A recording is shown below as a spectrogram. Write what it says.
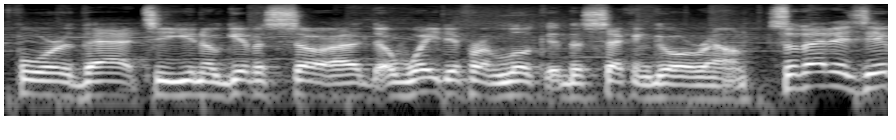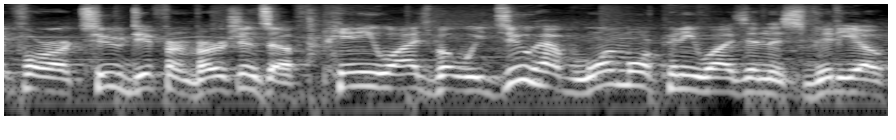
for that to, you know, give us a, a way different look the second go around. So that is it for our two different versions of Pennywise, but we do have one more Pennywise in this video,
